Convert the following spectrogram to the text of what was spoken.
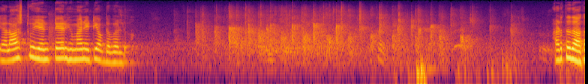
a loss to entire humanity of the world. அடுத்ததாக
